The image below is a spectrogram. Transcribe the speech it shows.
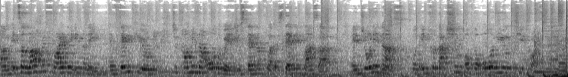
Um, it's a lovely Friday evening, and thank you to coming down all the way to Stanley Plaza and joining us for the introduction of the all-new T-Cross.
